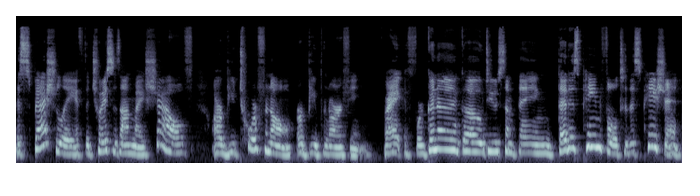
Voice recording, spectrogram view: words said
especially if the choices on my shelf are butorphanol or buprenorphine, right? If we're gonna go do something that is painful to this patient,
